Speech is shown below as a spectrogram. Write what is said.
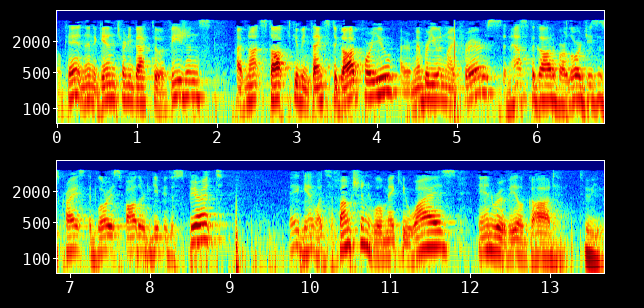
Okay, and then again, turning back to Ephesians, I've not stopped giving thanks to God for you. I remember you in my prayers and ask the God of our Lord Jesus Christ, the glorious Father, to give you the Spirit. Okay, again, what's the function? Who will make you wise and reveal God to you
